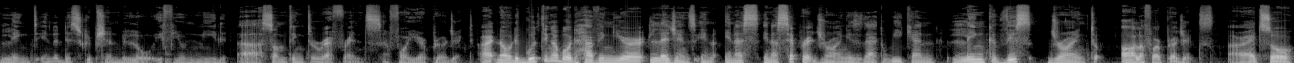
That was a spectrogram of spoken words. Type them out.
linked in the description below if you need uh, something to reference for your project. All right, now the good thing about having your legends in, in, a, in a separate drawing is that we can link this drawing to all of our projects. All right, so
